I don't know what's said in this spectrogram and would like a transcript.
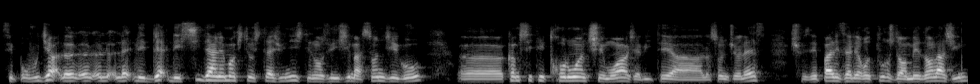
c'est pour vous dire, le, le, le, les, les, six derniers mois que j'étais aux États-Unis, j'étais dans une gym à San Diego. Euh, comme c'était trop loin de chez moi, j'habitais à Los Angeles, je faisais pas les allers-retours, je dormais dans la gym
